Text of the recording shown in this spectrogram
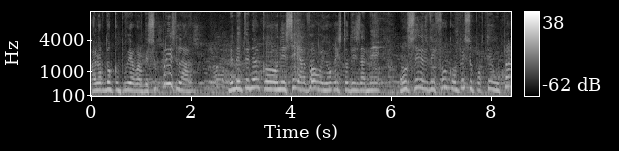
Alors donc, on pouvait avoir des surprises là. Mais maintenant qu'on essaie avant et on reste des années, on sait des fois qu'on peut supporter ou pas.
